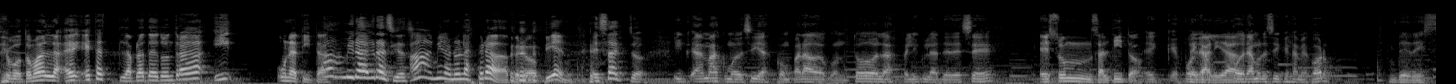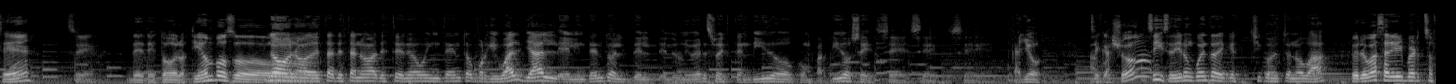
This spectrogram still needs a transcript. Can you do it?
tipo, tomar la, eh, esta es la plata de tu entrada y una tita. Ah, mira, gracias. Ah, mira, no la esperaba, pero bien. Exacto. Y además, como decías, comparado con todas las películas de DC, Es un saltito eh, que de calidad. podríamos decir que es la mejor. ¿De DC? Sí. ¿De, de todos los tiempos o...? No, no, de, esta, de, esta nueva, de este nuevo intento, porque igual ya el, el intento del, del- del universo extendido, compartido, se, se, se, se cayó. ¿Se cayó? Sí, se dieron cuenta de que, chicos, esto no va. Pero va a salir Birds of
